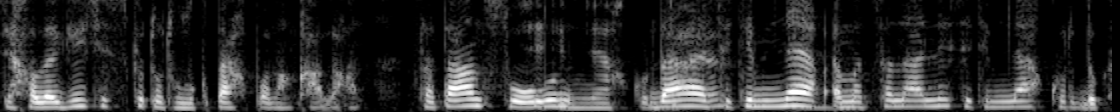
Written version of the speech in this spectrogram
психологически тутулуктах болан калаган. Сатан солун да сетимнәк, эмоциональный сетимнәк курдук.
